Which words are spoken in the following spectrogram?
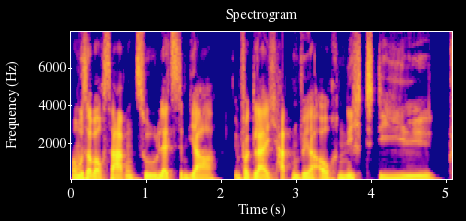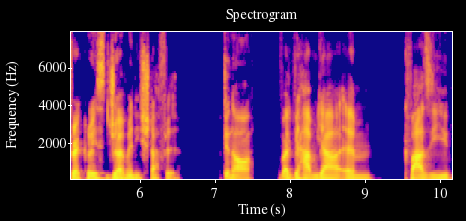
Man muss aber auch sagen, zu letztem Jahr im Vergleich hatten wir auch nicht die Drag Race Germany Staffel. Genau. Weil wir haben ja ähm, quasi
